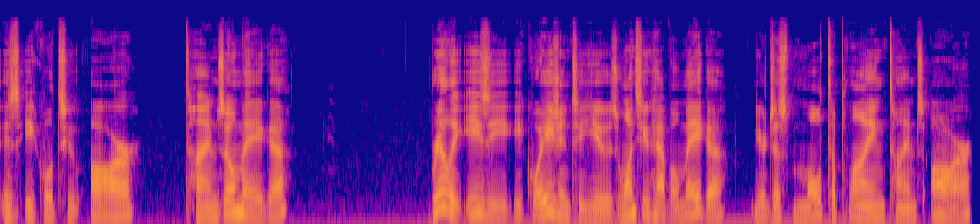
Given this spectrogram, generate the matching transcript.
is equal to r times omega. Really easy equation to use. Once you have omega, you're just multiplying times r.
